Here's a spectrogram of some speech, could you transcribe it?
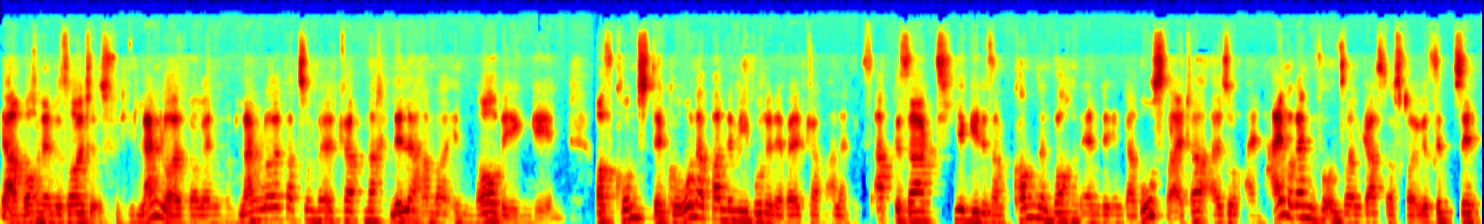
Ja, am Wochenende sollte es für die Langläuferinnen und Langläufer zum Weltcup nach Lillehammer in Norwegen gehen. Aufgrund der Corona-Pandemie wurde der Weltcup allerdings abgesagt. Hier geht es am kommenden Wochenende in Davos weiter, also ein Heimrennen für unseren Gast aus Folge 17,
